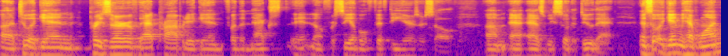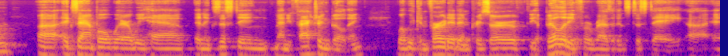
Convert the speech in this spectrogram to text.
uh, to again preserve that property again for the next you know foreseeable 50 years or so um, as we sort of do that. And so again, we have one uh, example where we have an existing manufacturing building where we converted and preserved the ability for residents to stay uh,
